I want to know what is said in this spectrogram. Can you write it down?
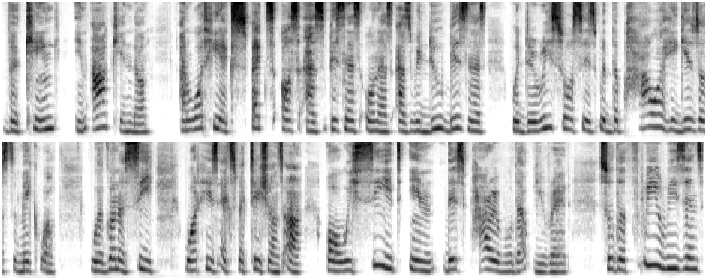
the king in our kingdom, and what he expects us as business owners as we do business with the resources, with the power he gives us to make wealth. We're going to see what his expectations are, or we see it in this parable that we read. So, the three reasons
